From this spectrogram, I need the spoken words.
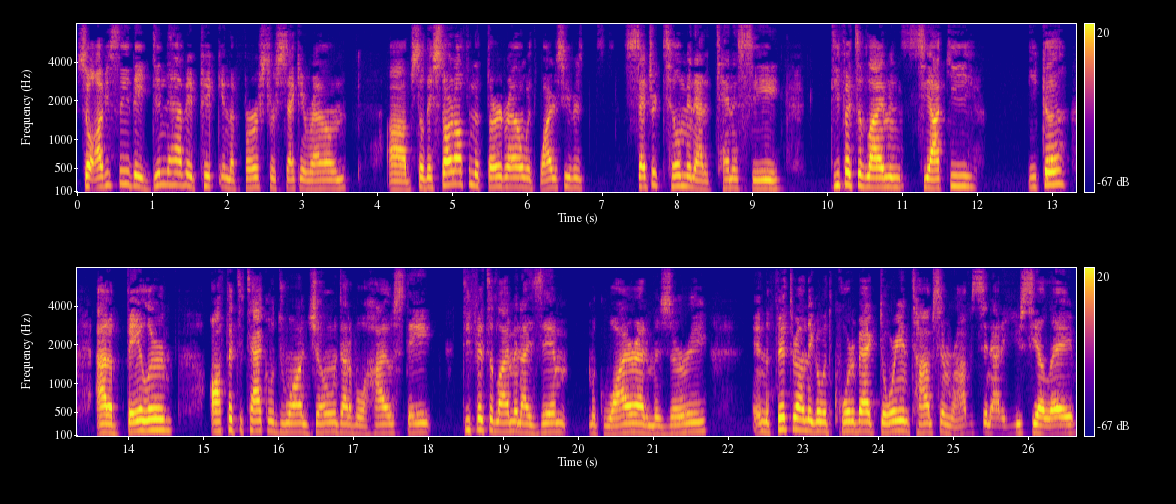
so obviously they didn't have a pick in the first or second round. Um, so they start off in the third round with wide receivers Cedric Tillman out of Tennessee, defensive lineman Siaki Ika out of Baylor, offensive tackle Dawand Jones out of Ohio State, defensive lineman Isaiah McGuire out of Missouri, in the fifth round, they go with quarterback Dorian Thompson Robinson out of UCLA.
